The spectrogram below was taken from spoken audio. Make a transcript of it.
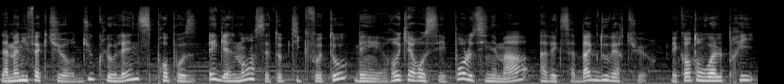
La manufacture Duclos propose également cette optique photo, mais recarrossée pour le cinéma avec sa bague d'ouverture. Mais quand on voit le prix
